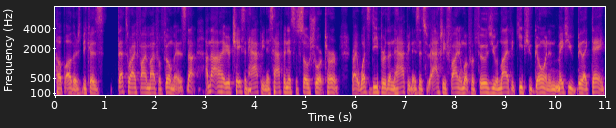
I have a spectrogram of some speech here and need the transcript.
help others because that's where I find my fulfillment. It's not I'm not out here chasing happiness. Happiness is so short term, right? What's deeper than happiness? It's actually finding what fulfills you in life and keeps you going and makes you be like, dang,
